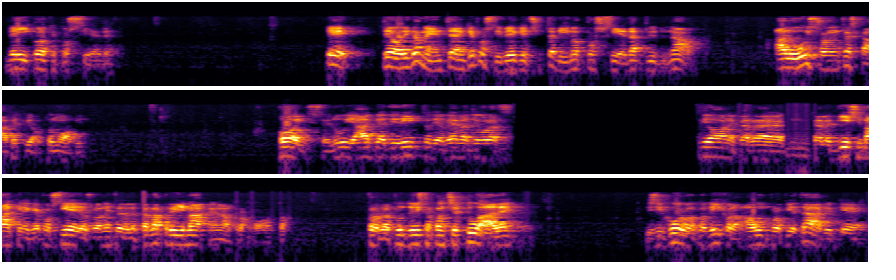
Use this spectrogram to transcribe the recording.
veicolo che possiede. E teoricamente è anche possibile che il cittadino possieda più di un'auto. A lui sono intestate più automobili. Poi, se lui abbia diritto di avere l'agevolazione per, per, le 10 macchine che possiede o solamente per la prima, è un altro conto. Però dal punto di vista concettuale, di sicuro un autoveicola ha un proprietario che è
